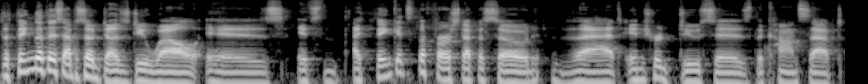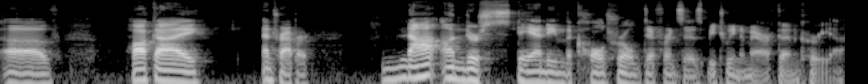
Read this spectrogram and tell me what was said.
the thing that this episode does do well is it's I think it's the first episode that introduces the concept of Hawkeye and Trapper not understanding the cultural differences between America and Korea.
